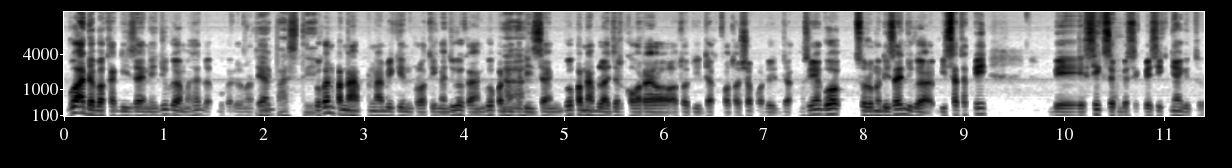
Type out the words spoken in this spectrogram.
gue ada bakat desainnya juga maksudnya bukan dalam Iya artian pasti. gue kan pernah pernah bikin clothingan juga kan gue pernah Ah. ngedesain gue pernah belajar Corel atau tidak Photoshop atau tidak maksudnya gue suruh ngedesain juga bisa tapi basic basic basicnya gitu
